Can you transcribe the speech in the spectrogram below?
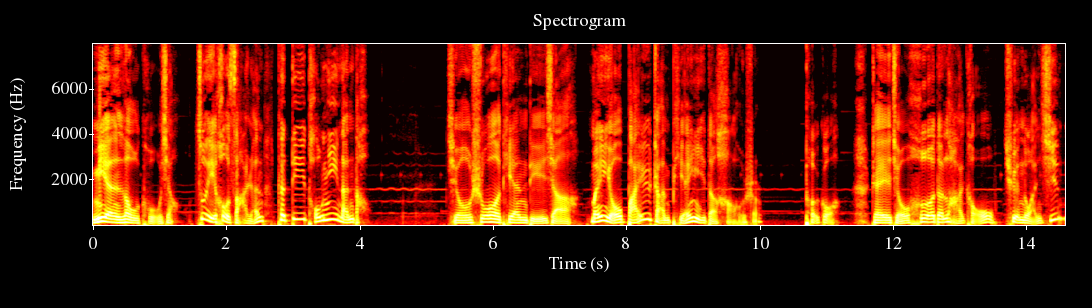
面露苦笑，最后洒然。他低头呢喃道：“就说天底下没有白占便宜的好事不过这酒喝的辣口，却暖心。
